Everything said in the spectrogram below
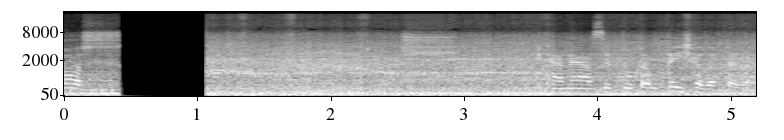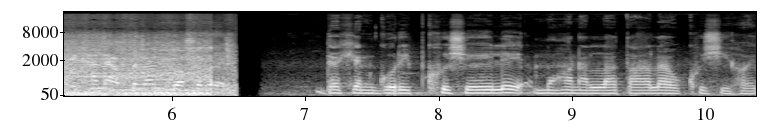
দশ। এখানে আছে টোটাল তেইশ হাজার টাকা। এখানে আপনারা দশ হাজার দেখেন গরিব খুশি হইলে মহান আল্লাহ তাআলাও খুশি হয়।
